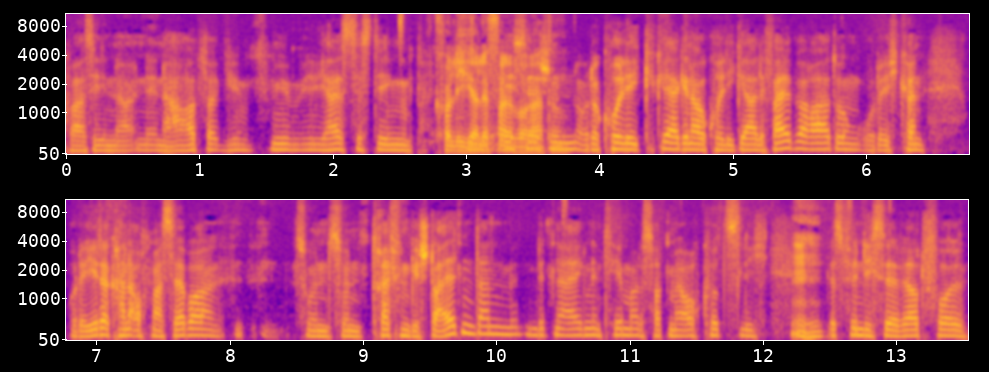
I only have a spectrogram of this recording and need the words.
quasi in, in einer Art, wie, wie, heißt das Ding? Kollegiale Fallberatung. Oder kolleg, ja genau, kollegiale Fallberatung oder ich kann, oder jeder kann auch mal selber so ein, so ein Treffen gestalten dann mit, mit einem eigenen Thema, das hatten wir auch kürzlich, mhm. das finde ich sehr wertvoll.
